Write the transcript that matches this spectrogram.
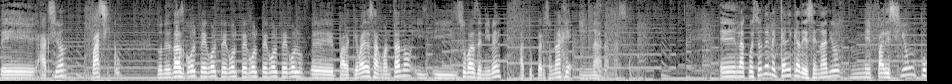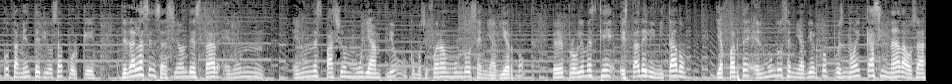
de acción básico donde das golpe, golpe, golpe, golpe, golpe, golpe, eh, para que vayas aguantando y, subas de nivel a tu personaje y nada más. En la cuestión de mecánica de escenarios me pareció un poco también tediosa porque te da la sensación de estar en un, en un espacio muy amplio, como si fuera un mundo semiabierto, pero el problema es que está delimitado. Y aparte, el mundo semiabierto, pues no hay casi nada. O sea,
